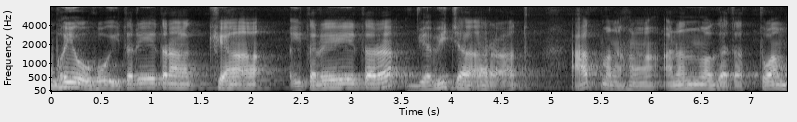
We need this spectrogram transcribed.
उभयो इतरेतराख्या इतरेतर व्यभिचारात् आत्मन अनन्वगतत्वम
